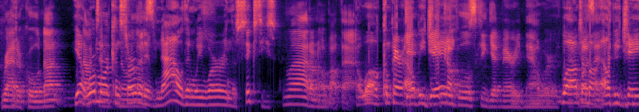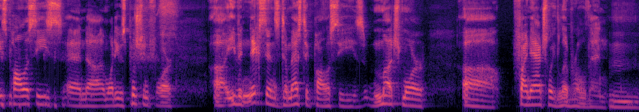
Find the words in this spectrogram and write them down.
radical. Not Yeah, not we're more conservative now than we were in the 60s. Well, I don't know about that. Well, compare Gay- LBJ. Gay couples can get married now. Where Well, I'm talking about LBJ's policies and, uh, what he was pushing for. Uh, even Nixon's domestic policy is much more uh, financially liberal than mm.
